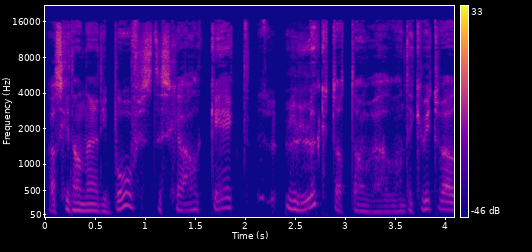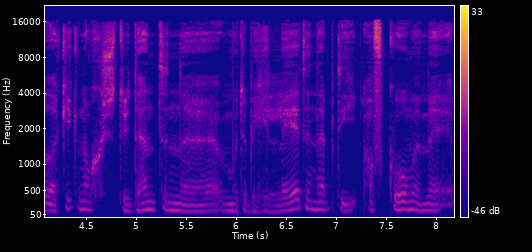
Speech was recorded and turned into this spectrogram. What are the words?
als je dan naar die bovenste schaal kijkt, lukt dat dan wel? Want ik weet wel dat ik nog studenten uh, moeten begeleiden heb die afkomen met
